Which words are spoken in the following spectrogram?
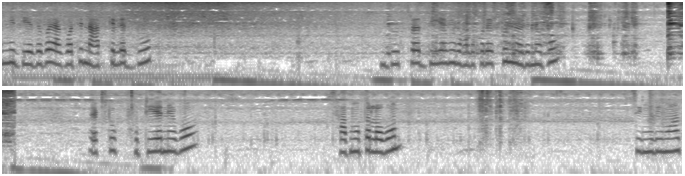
আমি দিয়ে দেবো এক বাটি নারকেলের দুধ। দুধটা দিয়ে আমি ভালো করে একটু নেড়ে নেব। একটু ফুটিয়ে নেব। স্বাদ মতো লবণ। চিংড়ি মাছ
